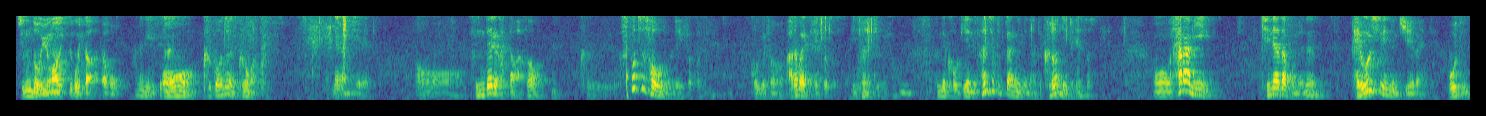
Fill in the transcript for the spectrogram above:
지금도 유용하게 쓰고 있다라고 하는 게 있을까요? 어, 그거는 그런 것 같아요. 내가 이제, 어, 군대를 갔다 와서 그 스포츠 서울에 있었거든요. 거기서 아르바이트를 했었었어. 인터넷 쪽에서. 음. 근데 거기에는 편집국장님이 나한테 그런 얘기를 했었어. 어, 사람이 지내다 보면은 배울 수 있는 기회가 있대. 뭐든.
